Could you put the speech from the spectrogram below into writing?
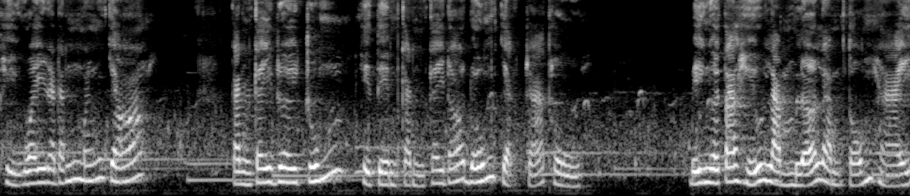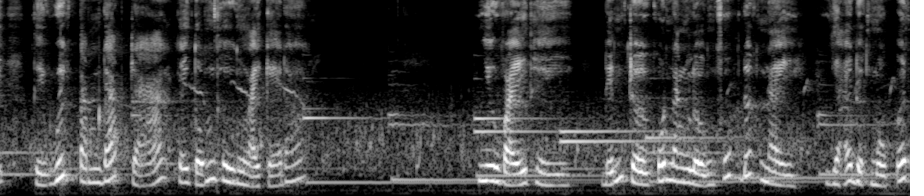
thì quay ra đánh mắng chó cành cây rơi trúng thì tìm cành cây đó đốn chặt trả thù. Bị người ta hiểu lầm, lỡ làm tổn hại thì quyết tâm đáp trả, gây tổn thương lại kẻ đó. Như vậy thì điểm trừ của năng lượng phúc đức này giải được một ít.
